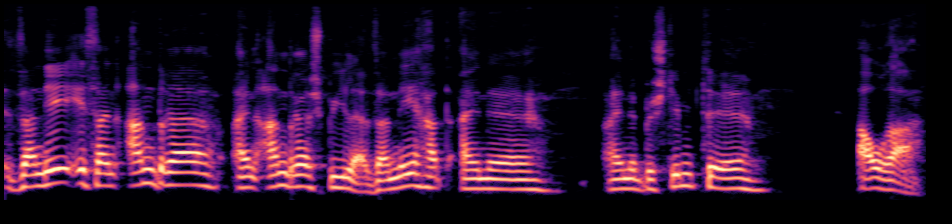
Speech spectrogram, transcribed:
Sané ist ein anderer, ein anderer Spieler. Sané hat eine, eine bestimmte Aura.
